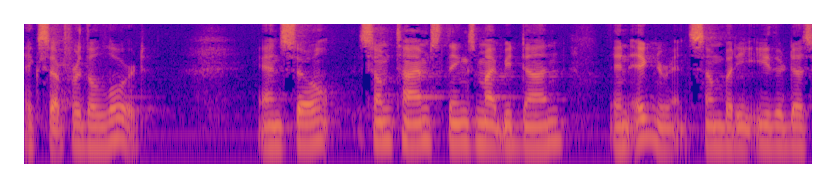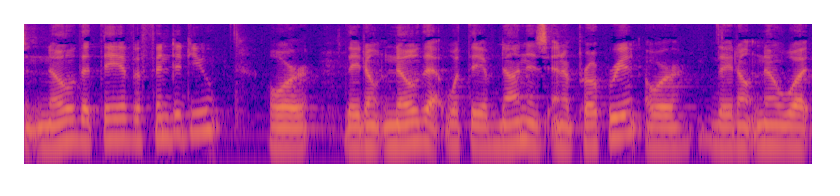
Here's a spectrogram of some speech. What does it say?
except for the Lord. And so sometimes things might be done in ignorance. Somebody either doesn't know that they have offended you, or they don't know that what they have done is inappropriate, or they don't know what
